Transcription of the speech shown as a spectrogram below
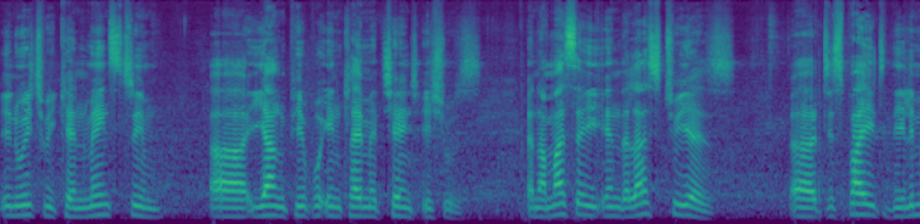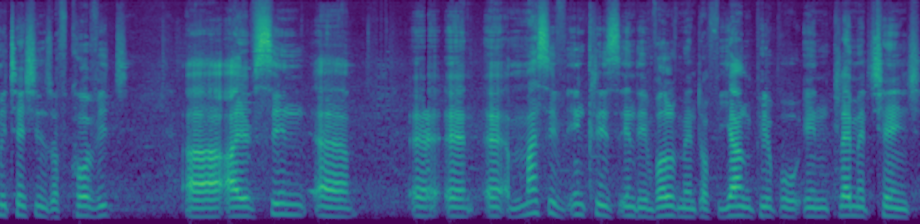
in which we can mainstream uh, young people in climate change issues. And I must say, in the last two years, uh, despite the limitations of COVID, uh, I have seen uh, a, a, massive increase in the involvement of young people in climate change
